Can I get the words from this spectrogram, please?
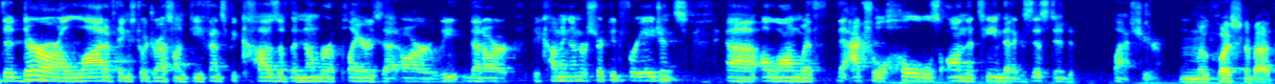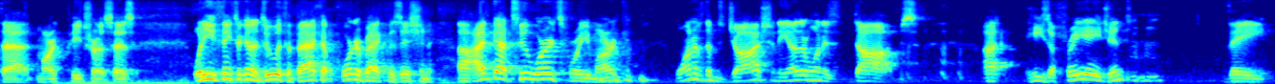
the, there are a lot of things to address on defense because of the number of players that are le- that are becoming unrestricted free agents, uh, along with the actual holes on the team that existed last year. No question about that. Mark Petro says, What do you think they're going to do with the backup quarterback position? Uh, I've got two words for you, Mark. one of them's Josh, and the other one is Dobbs. Uh, he's a free agent. Mhm. They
